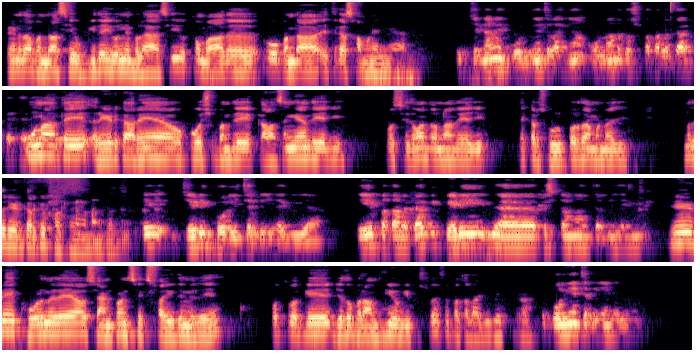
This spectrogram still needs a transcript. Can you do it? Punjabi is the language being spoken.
ਪਿੰਡ ਦਾ ਬੰਦਾ ਸੀ ਉੱਗੀ ਦਾ ਹੀ ਉਹਨੇ ਬੁਲਾਇਆ ਸੀ ਉਸ ਤੋਂ ਬਾਅਦ ਉਹ ਬੰਦਾ ਇੱਥੇ ਤੱਕ ਸਾਹਮਣੇ ਨਹੀਂ ਆਇਆ। ਜਿਨ੍ਹਾਂ ਨੇ ਗੋਲੀਆਂ ਚਲਾਈਆਂ ਉਹਨਾਂ ਦਾ ਕੁਝ ਪਤਾ ਲੱਗਾ ਕਿੱਥੇ ਦੇ ਉਹਨਾਂ? ਤੇ ਰੇਡ ਕਰ ਰਹੇ ਆ ਉਹ ਕੁਛ ਬੰਦੇ ਕਾਲਾ ਸਿੰਘਿਆਂ ਦੇ ਆ ਜੀ ਉਹ ਸਿੱਧਵਾਂ ਦੋਨਾਂ ਦੇ ਆ ਜੀ ਇੱਕ ਰਸੂਲਪੁਰ ਦਾ ਮੁੰਡਾ ਜੀ ਉਹਨਾਂ ਦੇ ਰੇਡ ਕਰਕੇ ਫੜ ਲਿਆ ਉਹਨਾਂ ਜਲਦੀ ਤੇ ਜਿਹੜੀ ਗੋਲੀ ਚੱਲੀ ਹੈਗੀ ਆ ਇਹ ਪਤਾ ਲੱਗਾ ਕਿ ਕਿਹੜੀ ਪਿਸਟਲ ਨਾਲ ਚੱਲੀ ਹੈਗੀ? ਇਹ ਜਿਹੜੇ ਖੋਲ ਮਿਲੇ ਆ ਉਹ 7.65 ਦੇ ਮਿਲੇ ਆ। ਉਹ ਤੋਂ ਅੱਗੇ ਜਦੋਂ ਬਰਾਮਦਗੀ ਹੋਗੀ ਪਿਛਲੇ ਫਿਰ ਪਤਾ ਲੱਗ ਜੂਗਾ ਗੋਲੀਆਂ ਚੱਲੀਆਂ ਕਿੰਨੀਆਂ?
